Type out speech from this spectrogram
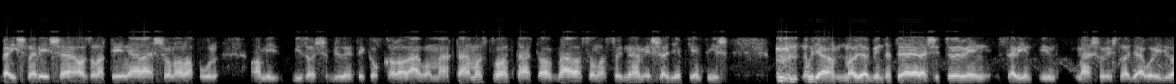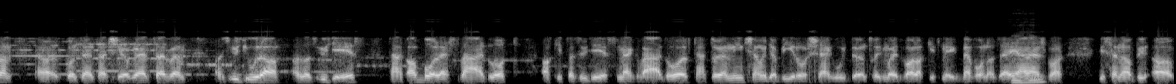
beismerése azon a tényálláson alapul, ami bizonyos bizonyítékokkal alá van már támasztva, tehát a válaszom az, hogy nem, és egyébként is ugye a Magyar Büntető Eljárási Törvény szerint, máshol is nagyjából így van, a kontinentális jogrendszerben az ügyura az az ügyész, tehát abból lesz vádlott, akit az ügyész megvádol, tehát olyan nincsen, hogy a bíróság úgy dönt, hogy majd valakit még bevon az eljárásban, hiszen a, az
